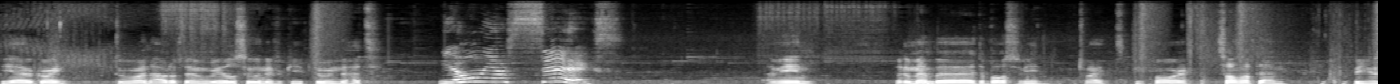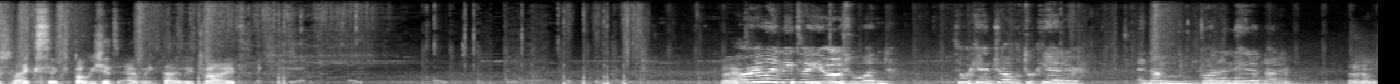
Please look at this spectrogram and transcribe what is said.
yeah, we're going to run out of them real soon if we keep doing that. You only have six. I mean, remember the boss we tried before? Some of them? We used like six potions every time we tried. I really need to use one so we can travel together. And I'm gonna need another Um,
